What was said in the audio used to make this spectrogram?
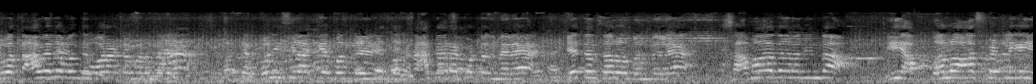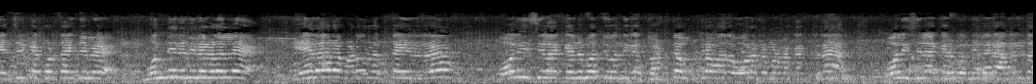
ಇವತ್ತು ನಾವೆಲ್ಲ ಬಂದು ಹೋರಾಟ ಮಾಡಿದ್ರೆ ಮತ್ತೆ ಪೊಲೀಸ್ ಇಲಾಖೆ ಬಂದ್ರೆ ಸಹಕಾರ ಕೊಟ್ಟದ ಮೇಲೆ, ಚೇತನ್ ಸರ್ ಅವ್ರು ಬಂದ್ಮೇಲೆ ಸಮಾಧಾನದಿಂದ ಈ ಅಪೋಲೋ ಹಾಸ್ಪಿಟ್ಲಿಗೆ ಎಚ್ಚರಿಕೆ ಕೊಡ್ತಾ ಇದ್ದೀವಿ. ಮುಂದಿನ ದಿನಗಳಲ್ಲಿ ಏನಾರ ಬಡವರು ರಕ್ತ ಇದ್ರೆ ಪೊಲೀಸ್ ಇಲಾಖೆ ಅನುಮತಿಯೊಂದಿಗೆ ದೊಡ್ಡ ಉಗ್ರವಾದ ಹೋರಾಟ ಮಾಡಬೇಕಾಗ್ತದೆ. ಪೊಲೀಸ್ ಇಲಾಖೆಯವರು ಬಂದಿದ್ದಾರೆ. ಅದರಿಂದ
